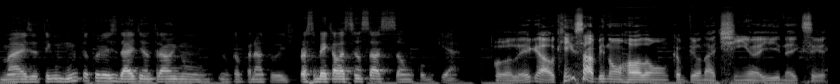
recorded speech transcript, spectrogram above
Mas eu tenho muita curiosidade de entrar em um, em um campeonato hoje, para saber aquela sensação como que é. Pô, legal. Quem sabe não rola um campeonatinho aí, né? Que você,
